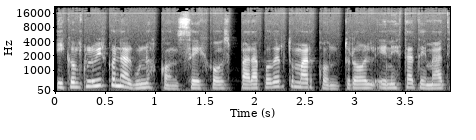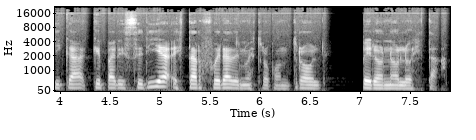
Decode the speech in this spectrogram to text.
y concluir con algunos consejos para poder tomar control en esta temática que parecería estar fuera de nuestro control, pero no lo está.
